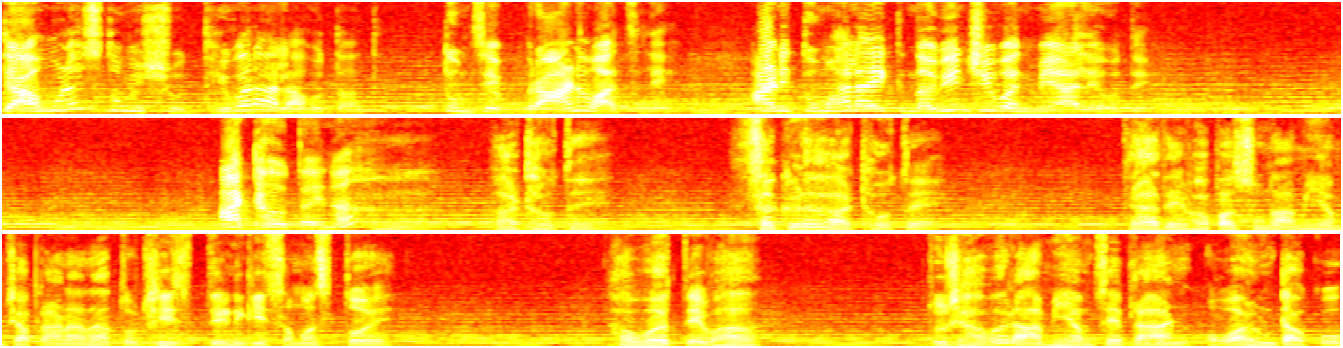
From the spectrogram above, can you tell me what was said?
त्यामुळेच तुम्ही शुद्धीवर आला होतात. तुमचे प्राण वाचले आणि तुम्हाला एक नवीन जीवन मिळाले होते. आठवतंय ना? आठवतंय. सगळं आठवतंय. त्या देवापासून आम्ही आमच्या प्राणांना तुझीच देणगी समजतोय. हवं तेव्हा तुझ्यावर आम्ही आमचे प्राण ओवाळून टाकू.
